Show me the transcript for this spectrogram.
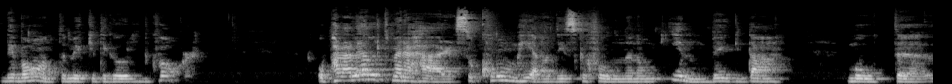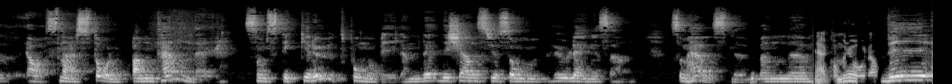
det var inte mycket till guld kvar. Och parallellt med det här så kom hela diskussionen om inbyggda mot eh, ja, såna här stolpantenner som sticker ut på mobilen. Det, det, känns ju som hur länge sedan som helst nu. Men eh, jag kommer ihåg dem. Vi,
